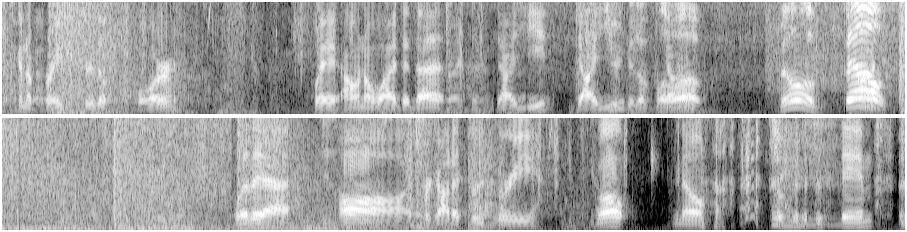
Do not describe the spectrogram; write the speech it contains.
It's gonna break through the floor. Wait, I don't know why I did that. right there. Yeah, yeet. Yeah, yeet. You're gonna blow yeah. up. Build, build. Where they at? Oh, I forgot. I threw three. Well, you know, so good at this game.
